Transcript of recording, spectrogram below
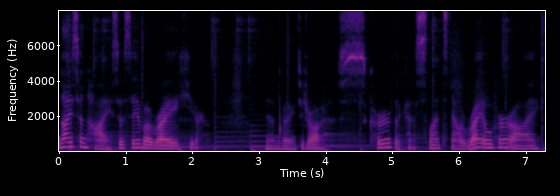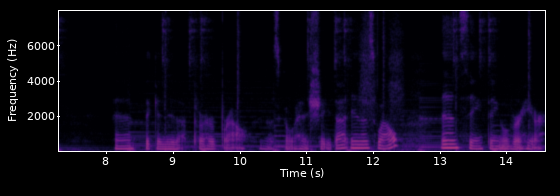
nice and high. So say about right here. And I'm going to draw a curve that kind of slants down right over her eye and thicken it up for her brow. And let's go ahead and shade that in as well. And same thing over here.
